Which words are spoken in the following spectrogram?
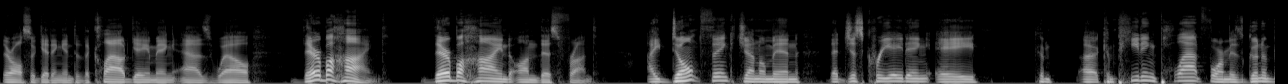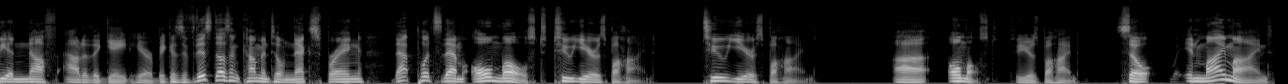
They're also getting into the cloud gaming as well. They're behind. They're behind on this front. I don't think, gentlemen, that just creating a uh, competing platform is going to be enough out of the gate here because if this doesn't come until next spring, that puts them almost two years behind. Two years behind. Uh, almost two years behind. So, in my mind,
